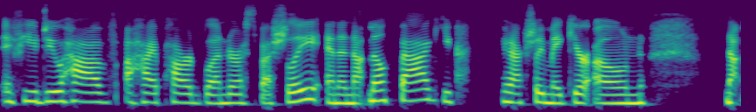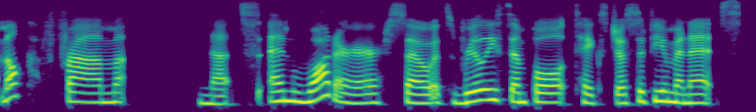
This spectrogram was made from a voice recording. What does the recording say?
if you do have a high powered blender, especially and a nut milk bag, you can actually make your own nut milk from nuts and water. So it's really simple, takes just a few minutes.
